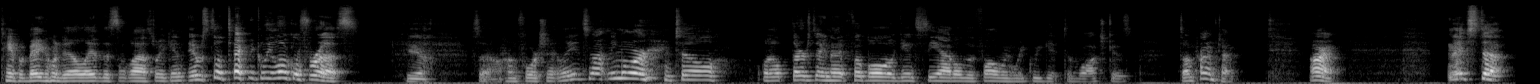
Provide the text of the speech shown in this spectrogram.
Tampa Bay going to LA this last weekend. It was still technically local for us. Yeah. So unfortunately, it's not anymore until well Thursday night football against Seattle the following week we get to watch because it's on primetime. All right. Next up,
